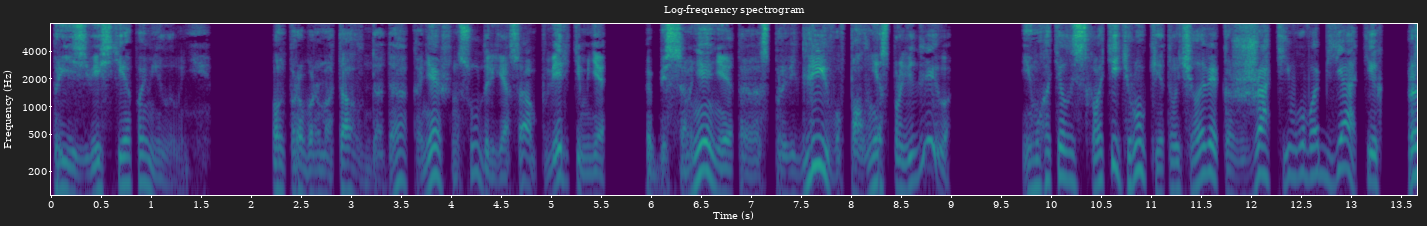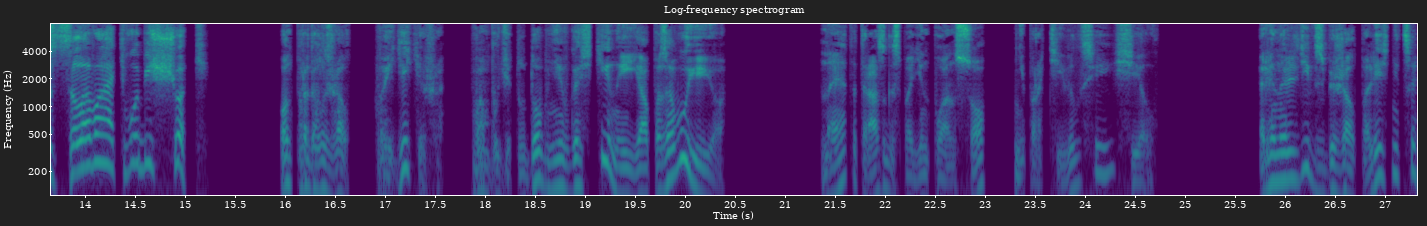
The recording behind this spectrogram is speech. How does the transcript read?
при известии о помиловании. Он пробормотал, «Да-да, конечно, сударь, я сам, поверьте мне, без сомнения, это справедливо, вполне справедливо». Ему хотелось схватить руки этого человека, сжать его в объятиях, расцеловать в обе щеки. Он продолжал, «Войдите же, вам будет удобнее в гостиной, я позову ее». На этот раз господин Пуансо не противился и сел. Ренальди взбежал по лестнице,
